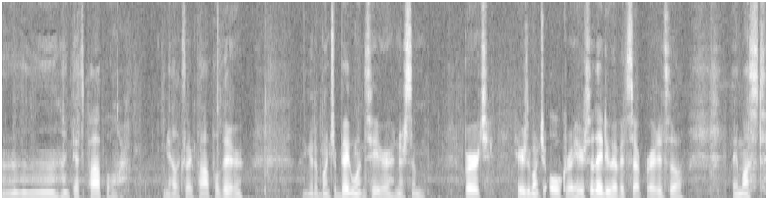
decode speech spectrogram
uh, I think that's popple. Yeah, looks like popple there. I got a bunch of big ones here, and there's some birch. Here's a bunch of oak right here. So they do have it separated. So they must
